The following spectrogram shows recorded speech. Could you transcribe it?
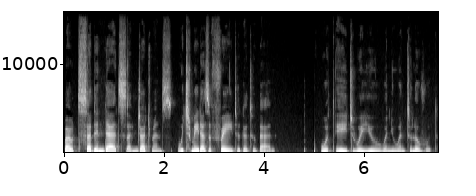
about sudden deaths and judgments which made us afraid to go to bed. What age were you when you went to Lowood?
